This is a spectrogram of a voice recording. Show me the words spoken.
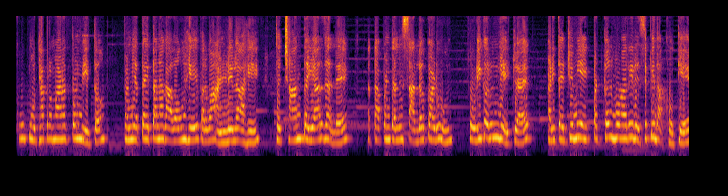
खूप मोठ्या प्रमाणात पण मिळतं. पण मी आता येताना गावाहून हे परवा आणलेलं आहे. तर छान तयार झालंय. आता आपण त्याला सालं काढून फोडी करून घ्यायच्या आहेत. आणि त्याची मी एक पटकन होणारी रेसिपी दाखवतेय.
